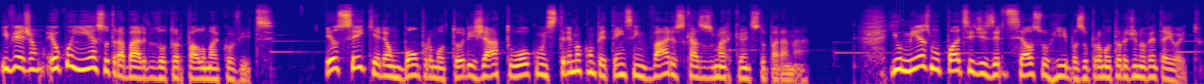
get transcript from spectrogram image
E vejam, eu conheço o trabalho do Dr. Paulo Markovitz. Eu sei que ele é um bom promotor e já atuou com extrema competência em vários casos marcantes do Paraná. E o mesmo pode-se dizer de Celso Ribas, o promotor de 98.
